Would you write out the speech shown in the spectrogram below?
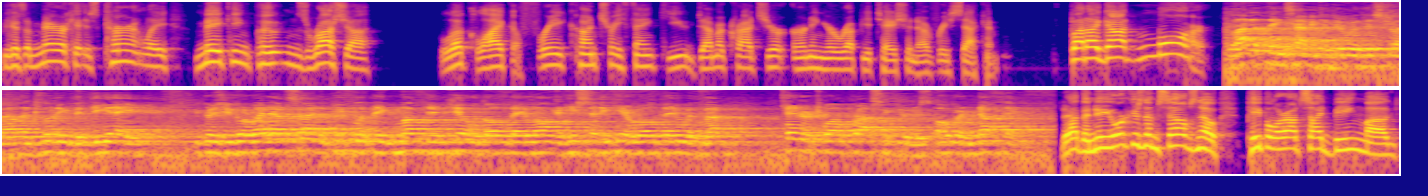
because America is currently making Putin's Russia look like a free country. Thank you, Democrats. You're earning your reputation every second. But I got more. A lot of things having to do with this trial, including the DA, because you go right outside and people are being mugged and killed all day long, and he's sitting here all day with about 10 or 12 prosecutors over nothing. Yeah, the New Yorkers themselves know people are outside being mugged,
